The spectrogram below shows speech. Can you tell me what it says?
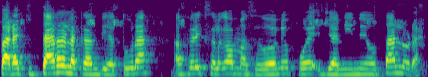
para quitarle la candidatura a Félix Salgado Macedonio fue Janine Otálora.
